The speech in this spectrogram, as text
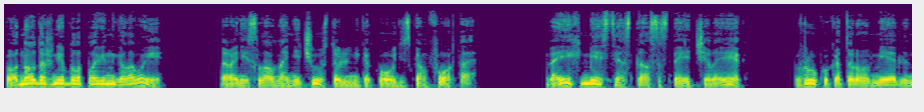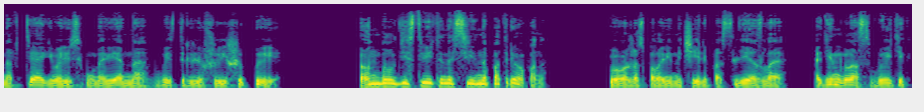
У одного даже не было половины головы, но они словно не чувствовали никакого дискомфорта. На их месте остался стоять человек, в руку которого медленно втягивались мгновенно выстрелившие шипы. Он был действительно сильно потрепан. Кожа с половины черепа слезла, один глаз вытек,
